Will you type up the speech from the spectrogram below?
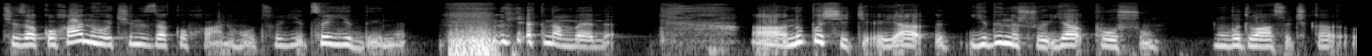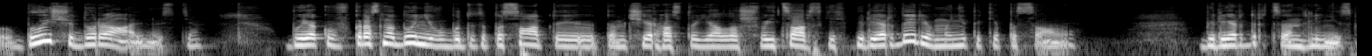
чи за коханого, чи не за коханого. Це, єдине, як на мене. А, ну, пишіть, я, єдине, що я прошу, ну, будь ласочка, ближче до реальності. Бо як в Краснодоні ви будете писати, там черга стояла швейцарських більярдерів, мені таке писали. Більярдер це англінізм.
